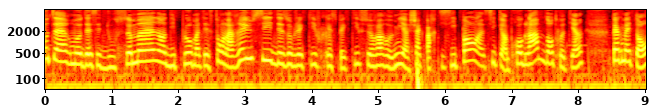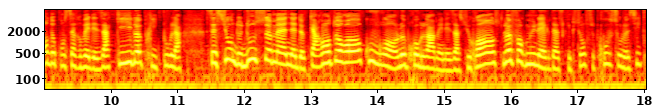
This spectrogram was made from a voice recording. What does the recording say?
Au terme de ces 12 semaines, un diplôme attestant la réussite des objectifs respectifs sera remis à chaque participant ainsi qu'un programme d'entretien permettant de conserver les acquis. Le prix pour la session de 12 semaines est de 40 euros, couvrant le programme et les assurances. Le formulaire d'inscription se trouve sur le site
